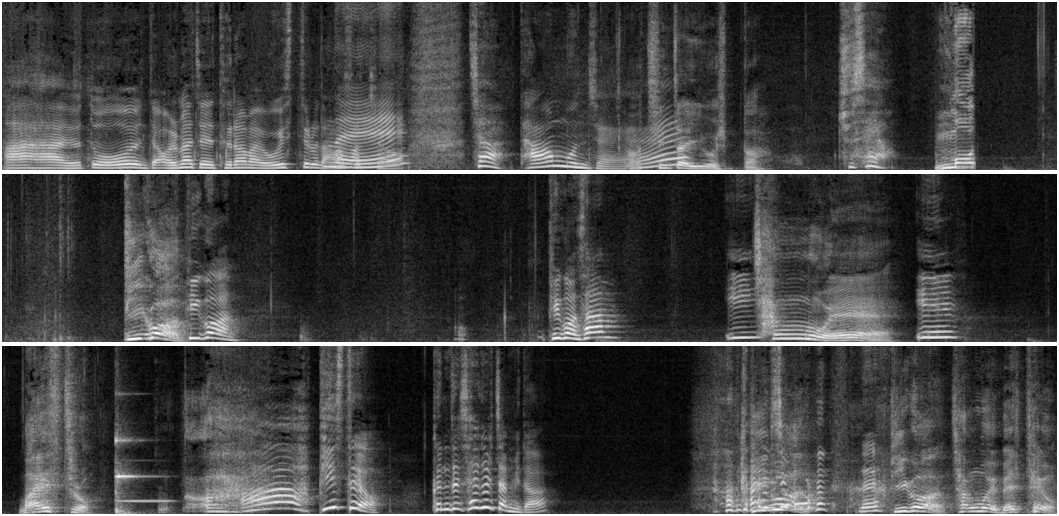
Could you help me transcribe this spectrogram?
아, 또 이제 얼마 전에 드라마 OST로 나왔었죠. 네. 자, 다음 문제. 아, 진짜 이기고 싶다. 주세요. 비건! 비건. 어, 비건 3, 2, 창모의 1. 마에스트로. 아, 비슷해요. 근데 세 글자입니다. 비건! 네. 비건! 창모의 메테오.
